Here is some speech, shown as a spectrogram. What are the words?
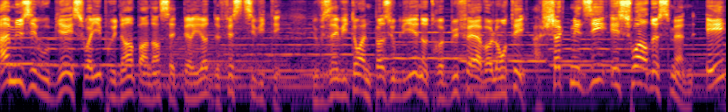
Amusez-vous bien et soyez prudents pendant cette période de festivités. Nous vous invitons à ne pas oublier notre buffet à volonté à chaque midi et soir de semaine. Et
